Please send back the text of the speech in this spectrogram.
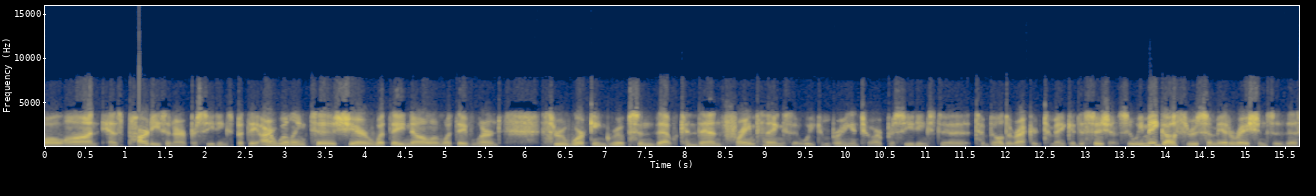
full on as parties in our proceedings, but they are willing to share what they know and what they've learned through working groups, and that can then frame things that we can bring into our proceedings to, to build a record to make a decision. So we may go through some iterations of this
